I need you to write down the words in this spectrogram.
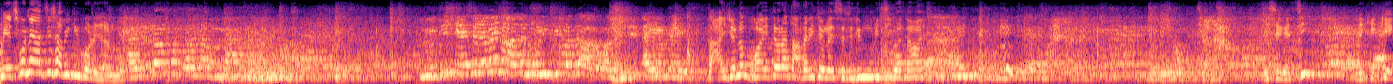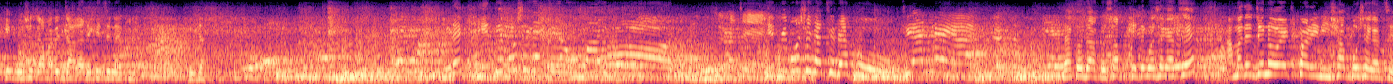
পেছনে আছিস, আমি কি করে জানব? তাই জন্য ভয় তো ওরা তাড়াতাড়ি চলে এসেছে যদি মুড়ি চিবাতে হয়। চলো, এসে গেছি। দেখি কে কে বসেছে আমাদের জায়গা রেখেছে নাকি। এরা খেতে বসে গেছে ও মাই খেতে বসে গেছে দেখো। দেখো দেখো সব খেতে বসে গেছে। আমাদের জন্য ওয়েট করেনি সব বসে গেছে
